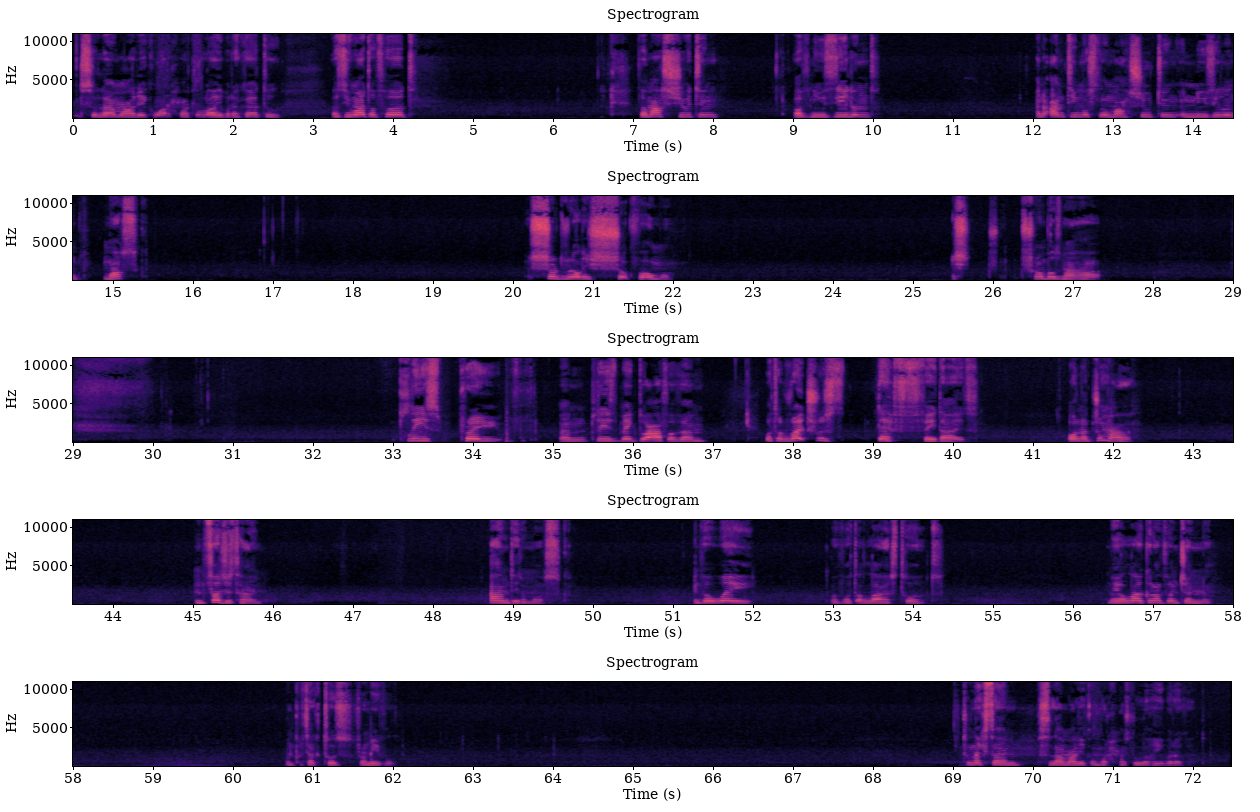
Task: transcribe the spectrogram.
Assalamu alaikum wa rahmatullahi wa barakatuh. As you might have heard, the mass shooting of New Zealand, an anti Muslim mass shooting in New Zealand mosque, should really shock the Ummah. It trembles my heart. Please pray, um, please make dua for them. What a righteous death they died on a Jum'ah in Fajr time and in a mosque in the way of what Allah has taught. May Allah grant them Jannah and protect us from evil. Till next time, Assalamu alaikum wa rahmatullahi wa barakatuh.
